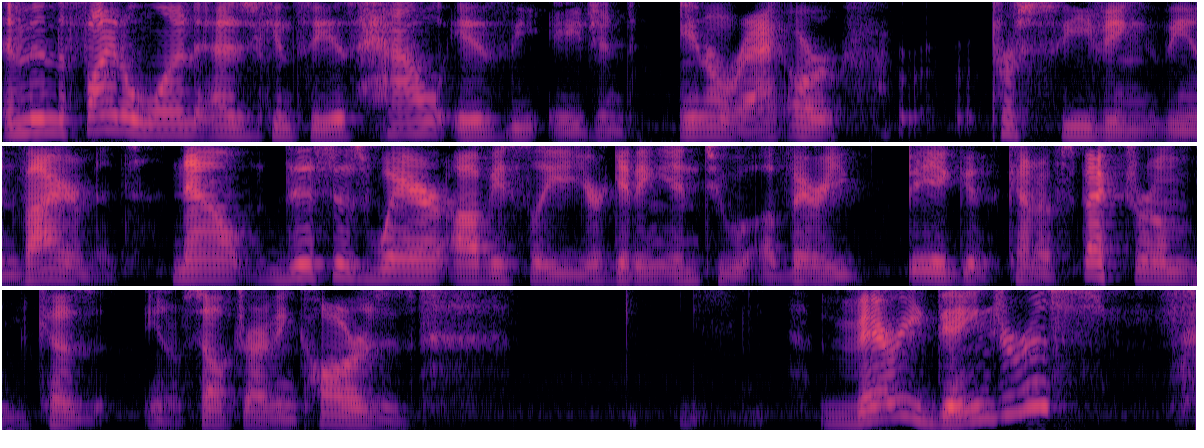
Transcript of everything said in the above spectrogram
And then the final one, as you can see, is how is the agent interact or perceiving the environment? Now, this is where obviously you're getting into a very big kind of spectrum because, you know, self driving cars is very dangerous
